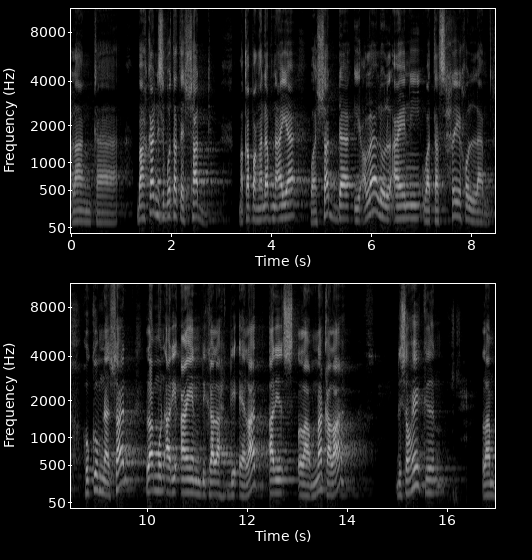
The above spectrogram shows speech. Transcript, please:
langka. Bahkan disebut teh syad. Maka panghadapna aya wasyadda i'lalul aini wa tashihul lam. Hukum nasad lamun ari ain dikalah dielat ari lamna kalah disohekeun. Lam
